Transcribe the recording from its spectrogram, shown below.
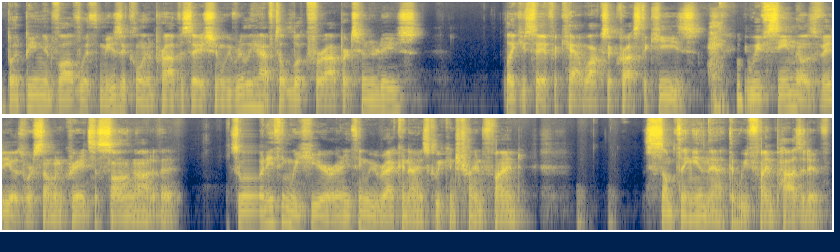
But being involved with musical improvisation, we really have to look for opportunities. Like you say, if a cat walks across the keys, we've seen those videos where someone creates a song out of it. So anything we hear, anything we recognize, we can try and find something in that that we find positive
